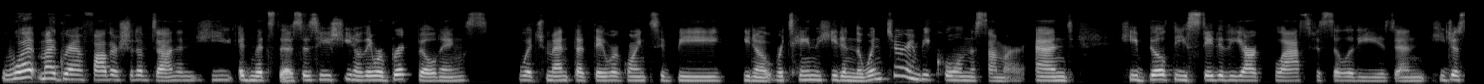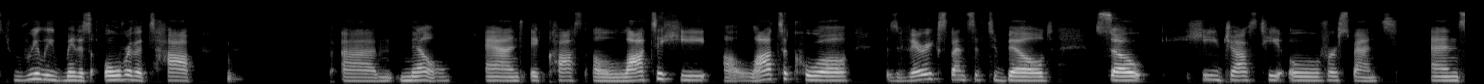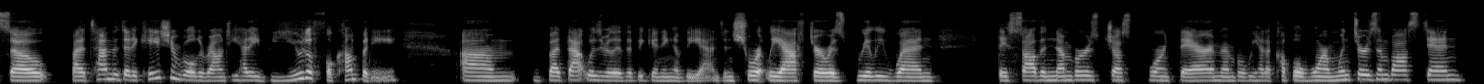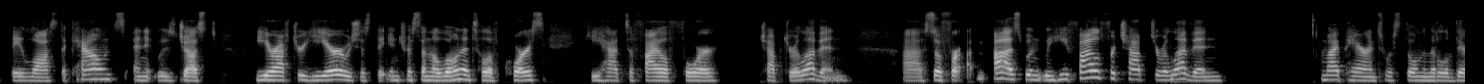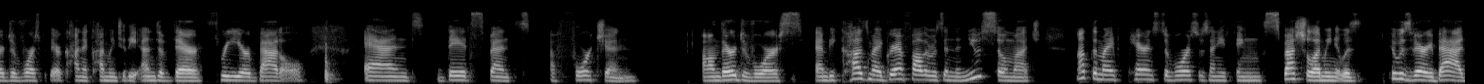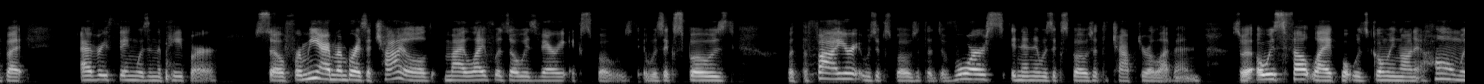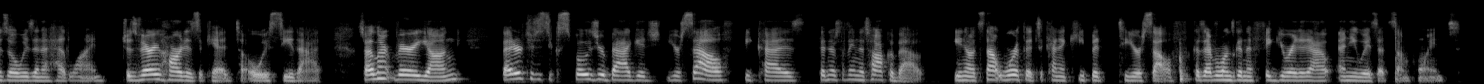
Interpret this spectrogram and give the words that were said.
What my grandfather should have done, and he admits this, is he, you know, they were brick buildings, which meant that they were going to be, you know, retain the heat in the winter and be cool in the summer. And he built these state of the art glass facilities, and he just really made this over the top um, mill and it cost a lot to heat, a lot to cool. It was very expensive to build. So he just, he overspent. And so by the time the dedication rolled around, he had a beautiful company. Um, but that was really the beginning of the end. And shortly after was really when they saw the numbers just weren't there. I remember we had a couple warm winters in Boston. They lost accounts, and it was just year after year. It was just the interest on the loan until, of course, he had to file for Chapter 11. Uh, so for us, when, when he filed for Chapter 11, my parents were still in the middle of their divorce, but they're kind of coming to the end of their three year battle. And they had spent a fortune on their divorce. And because my grandfather was in the news so much, not that my parents' divorce was anything special. I mean, it was it was very bad, but everything was in the paper. So for me, I remember as a child, my life was always very exposed. It was exposed with the fire, it was exposed at the divorce, and then it was exposed at the chapter 11. So it always felt like what was going on at home was always in a headline, which is very hard as a kid to always see that. So I learned very young better to just expose your baggage yourself because then there's something to talk about. You know, it's not worth it to kind of keep it to yourself because everyone's going to figure it out anyways at some point.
